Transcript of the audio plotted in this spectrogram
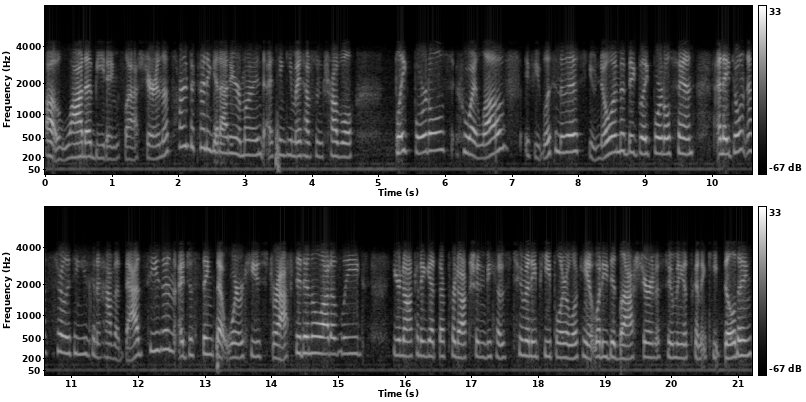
a lot of beatings last year, and that's hard to kind of get out of your mind. I think he might have some trouble. Blake Bortles, who I love, if you've listened to this, you know I'm a big Blake Bortles fan, and I don't necessarily think he's going to have a bad season. I just think that where he's drafted in a lot of leagues, you're not going to get the production because too many people are looking at what he did last year and assuming it's going to keep building.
